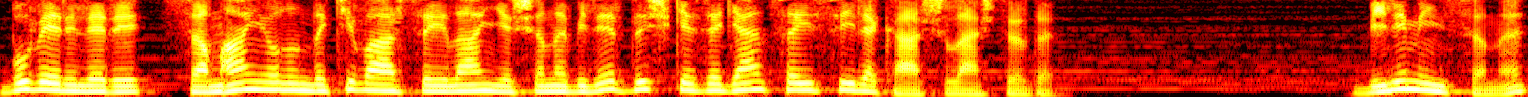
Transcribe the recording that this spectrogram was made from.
Bu verileri, Samanyolu'ndaki varsayılan yaşanabilir dış gezegen sayısıyla karşılaştırdı. Bilim insanı,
